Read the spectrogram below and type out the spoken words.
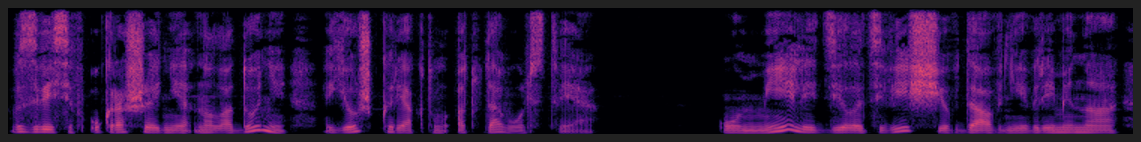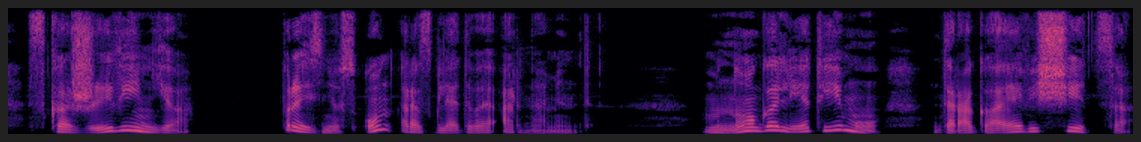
Взвесив украшение на ладони, еж крякнул от удовольствия. «Умели делать вещи в давние времена, скажи, Винья!» — произнес он, разглядывая орнамент. «Много лет ему, дорогая вещица.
